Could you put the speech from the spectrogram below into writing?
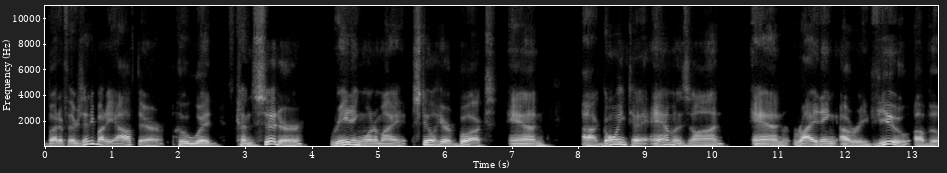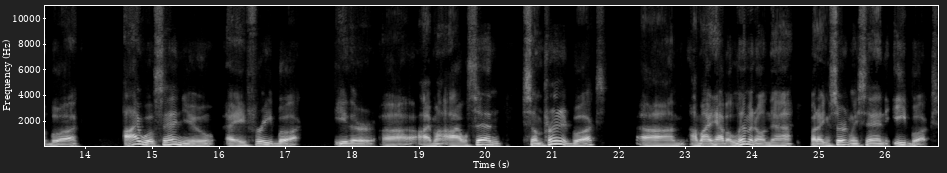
But if there's anybody out there who would consider reading one of my still here books and uh, going to Amazon and writing a review of the book, I will send you a free book. Either uh, I, I will send some printed books. Um, I might have a limit on that, but I can certainly send ebooks,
